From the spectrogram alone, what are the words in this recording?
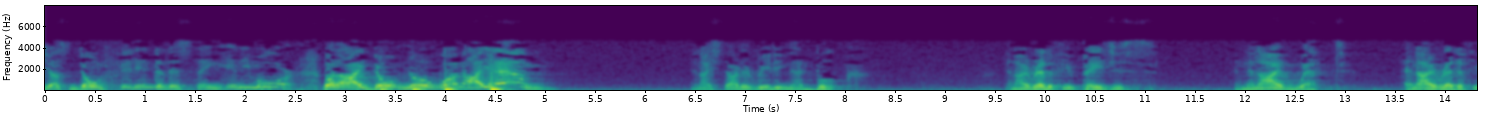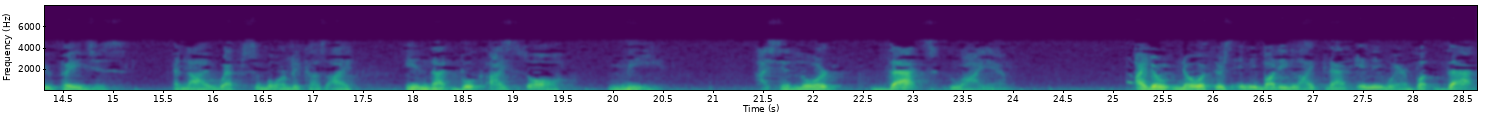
just don't fit into this thing anymore. But I don't know what I am. And I started reading that book. And I read a few pages. And then I wept. And I read a few pages. And I wept some more because I, in that book, I saw me. I said, Lord, that's who I am. I don't know if there's anybody like that anywhere, but that's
